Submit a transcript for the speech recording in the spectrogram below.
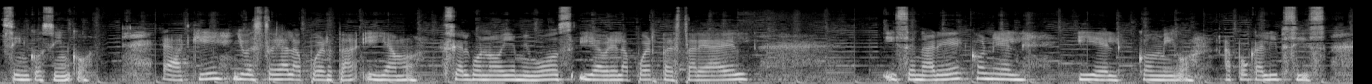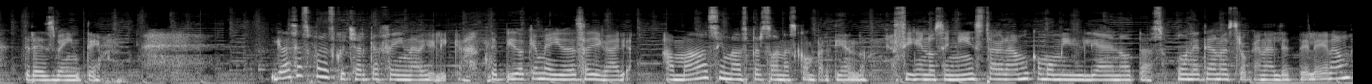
5:5. Aquí yo estoy a la puerta y llamo. Si alguno oye mi voz y abre la puerta, estaré a él y cenaré con él y él conmigo. Apocalipsis 3:20. Gracias por escuchar Cafeína Bíblica. Te pido que me ayudes a llegar a más y más personas compartiendo. Síguenos en Instagram como Mi Biblia de Notas. Únete a nuestro canal de Telegram,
